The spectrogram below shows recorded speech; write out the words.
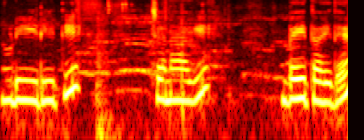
ನೋಡಿ ಈ ರೀತಿ ಚೆನ್ನಾಗಿ ಬೇಯ್ತಾ ಇದೆ.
